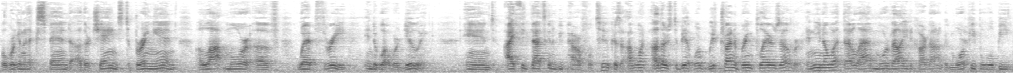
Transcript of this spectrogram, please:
but we're going to expand to other chains to bring in a lot more of Web3 into what we're doing and I think that's going to be powerful too because I want others to be. We're, we're, trying to bring players over, and you know what? That'll add more value to Cardano because more people will be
